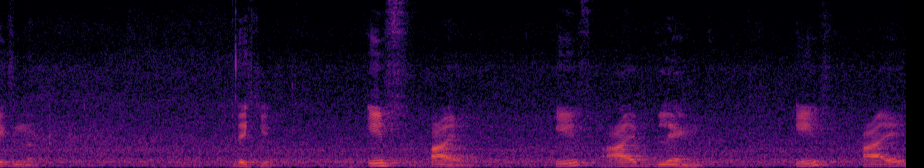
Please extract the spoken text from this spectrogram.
एक मिनट देखिए। If I if I blank if I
